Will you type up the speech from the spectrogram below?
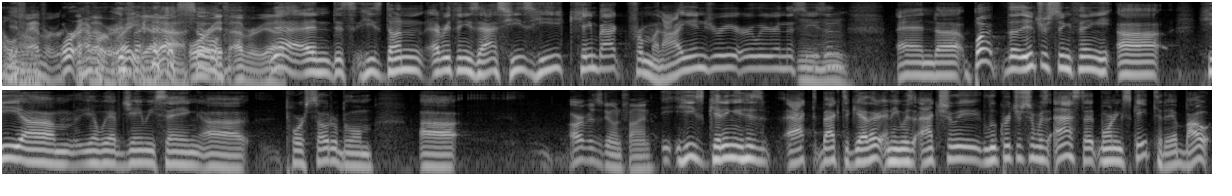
if no. ever, Or ever, ever, right? yeah. Yeah. Or if ever, yes. Yeah, and this, he's done everything he's asked. He's he came back from an eye injury earlier in the season, and uh, but the interesting thing, uh, he um, you know we have Jamie saying uh, poor Soderblom. Uh, Arvid's doing fine. he's getting his act back together, and he was actually Luke Richardson was asked at morning skate today about,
